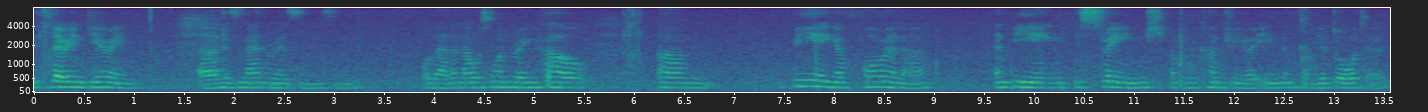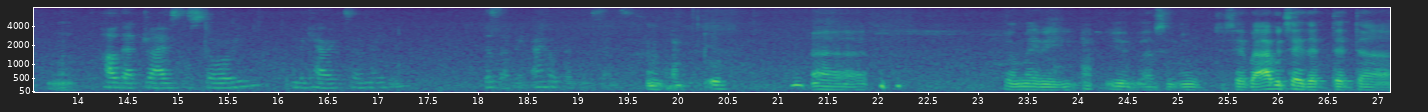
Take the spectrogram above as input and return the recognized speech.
it's very endearing, uh, his mannerisms and all that. And I was wondering how um, being a foreigner and being estranged from the country you're in and from your daughter, how that drives the story and the character maybe. Does that make, I hope that makes sense. Uh, well, maybe you have something to say, but I would say that that uh,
